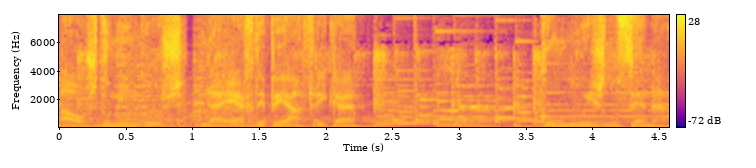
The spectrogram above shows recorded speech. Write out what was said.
Aos domingos, na RDP África, com Luís Lucena.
